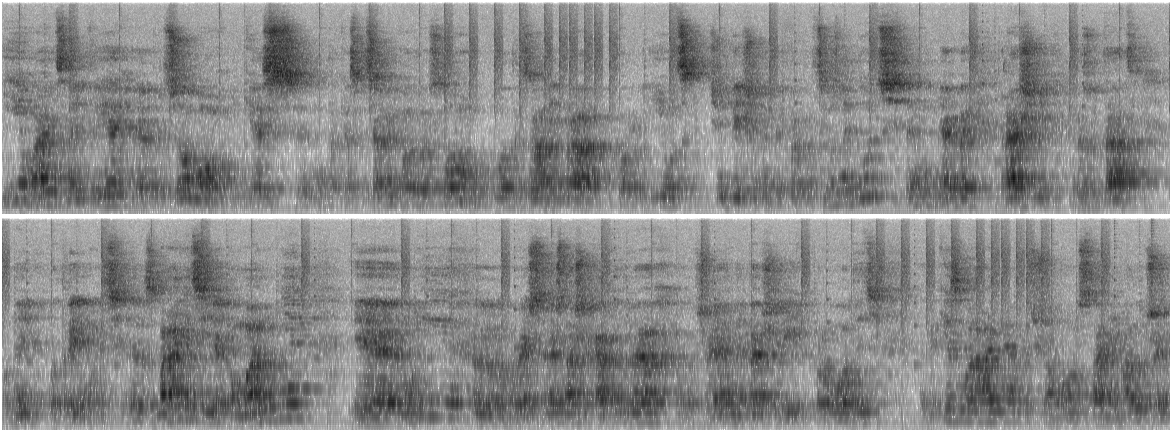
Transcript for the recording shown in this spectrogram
і мають знайти е, при цьому якесь ну, таке спеціальне кодове слово, бо так званий прапор. І от чим більше вони тих прапорців знайдуть, тим якби кращий результат вони отримують. Е, Змагання ці є командні. Ну і врешті-решт наша кафедра вже не перший рік проводить такі змагання, причому останні мали вже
